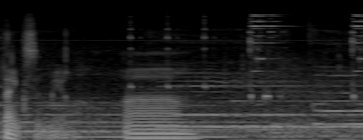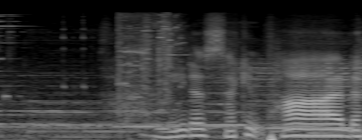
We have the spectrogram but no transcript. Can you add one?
Thanks, Emil. Um, need a second pod.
